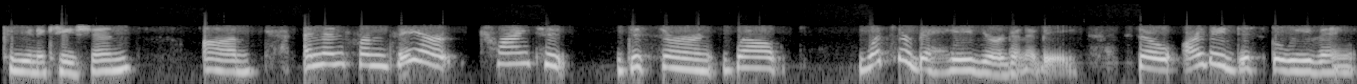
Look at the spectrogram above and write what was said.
communication. Um, and then from there, trying to discern, well, what's their behavior going to be? So are they disbelieving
